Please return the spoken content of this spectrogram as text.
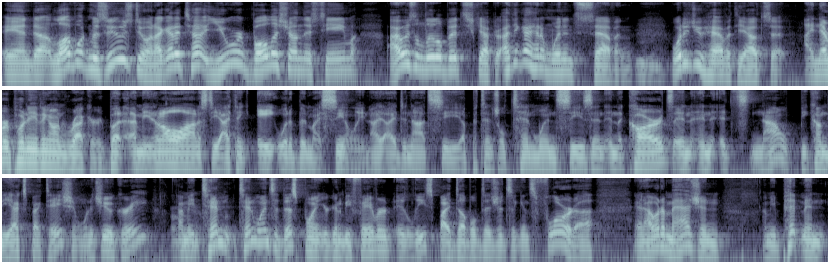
and uh, love what Mizzou's doing. I got to tell you, you were bullish on this team. I was a little bit skeptical. I think I had them winning 7 What did you have at the outset? I never put anything on record, but I mean, in all honesty, I think eight would have been my ceiling. I, I did not see a potential 10 win season in the cards, and, and it's now become the expectation. Wouldn't you agree? I mean, 10, 10 wins at this point, you're going to be favored at least by double digits against Florida, and I would imagine. I mean, Pittman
